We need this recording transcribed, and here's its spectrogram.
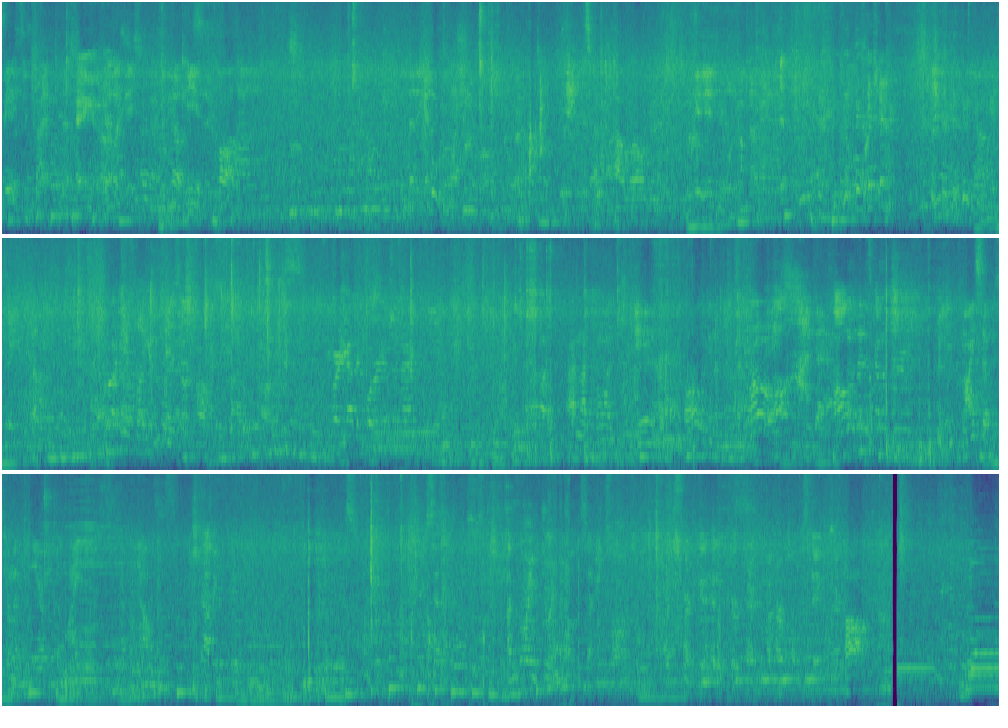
Hanging out. No, he is Paul. But then again, how we're all gonna get in here. We'll come down. Fresh air. You've already got the quarter inch in there? I'm not going through there. All are gonna be. Oh, all, all of it is coming through? My stuff is coming from there, but the mic, nothing else. I'm going to join the second song. I'm just trying to get ahead of the curve. Can I put my arms on the stage? Oh.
